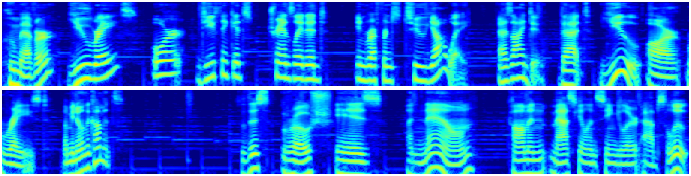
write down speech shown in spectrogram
whomever you raise? Or do you think it's translated in reference to Yahweh, as I do, that you are raised? Let me know in the comments. So this Rosh is a noun, common, masculine, singular, absolute.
